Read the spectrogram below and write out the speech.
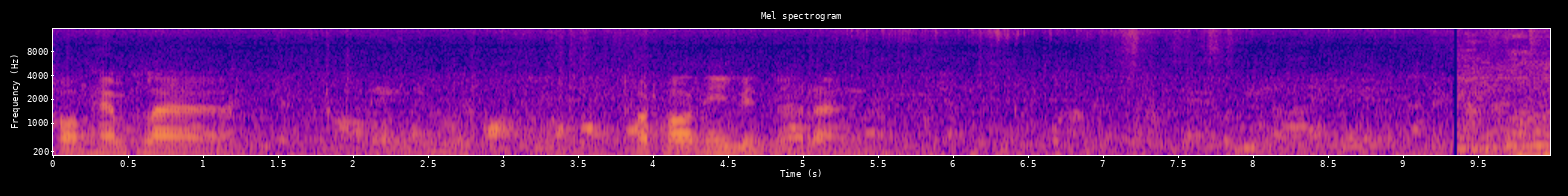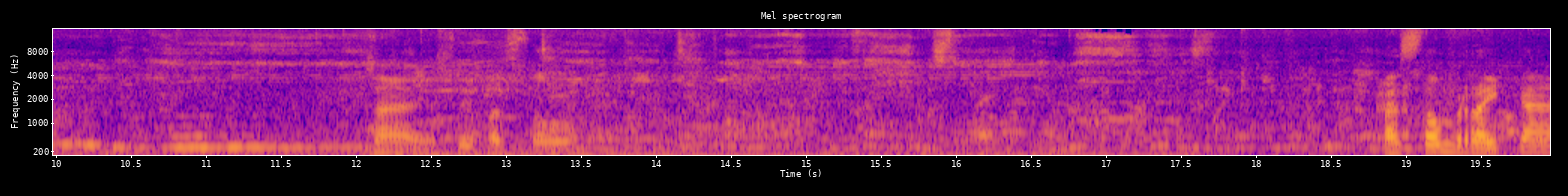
ของห้ามพลาดเขาทอดให้อยู่หน้าร้าน ใช่ซื้อปลาส้มปลาส้มไรก้า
